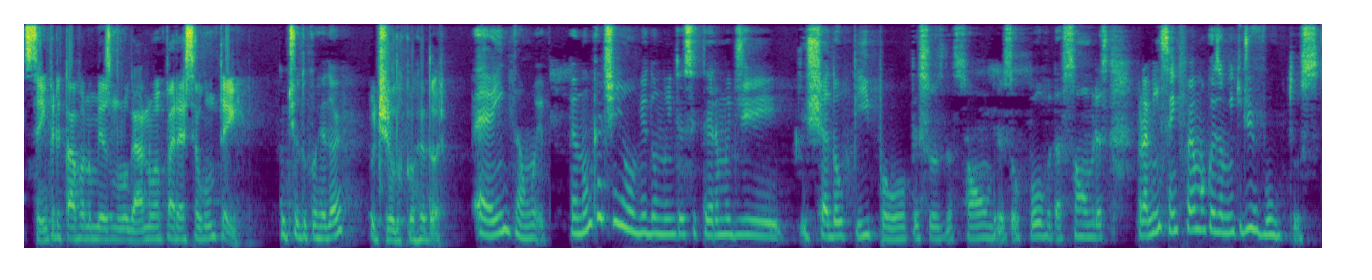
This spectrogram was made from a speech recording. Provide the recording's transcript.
sempre estava no mesmo lugar não aparece há algum tempo. O tio do corredor? O tio do corredor. É, então, eu nunca tinha ouvido muito esse termo de shadow people, ou pessoas das sombras, ou povo das sombras. Para mim sempre foi uma coisa muito de vultos.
